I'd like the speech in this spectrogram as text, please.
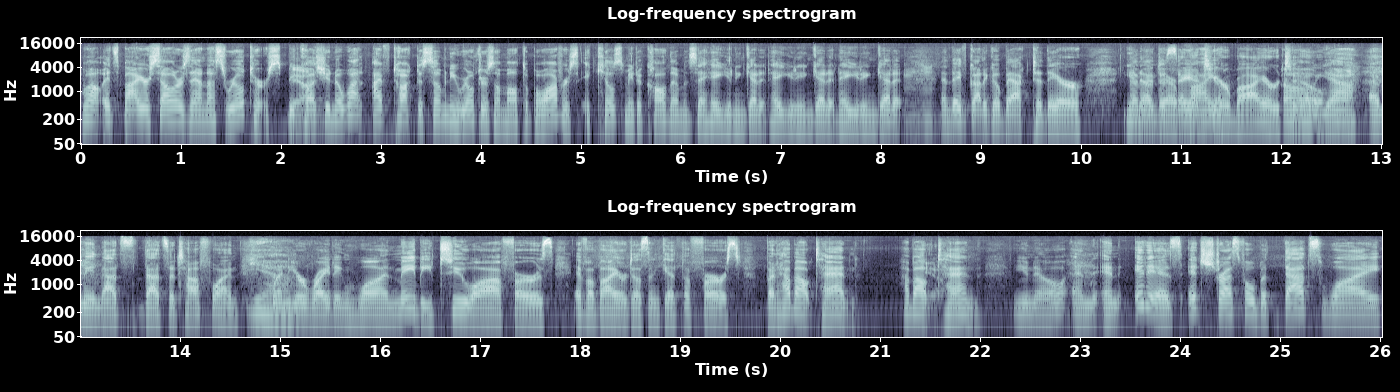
Well, it's buyers, sellers, and us realtors because Yeah. you know what? I've talked to so many realtors on multiple offers. It kills me to call them and say, "Hey, you didn't get it. Hey, you didn't get it. Hey, you didn't get it," mm-hmm. and they've got to go back to their, you and know, then their say buyer. it to your buyer oh, too. Oh, yeah. I mean that's that's a tough one. Yeah. When you're writing one, maybe two offers if a buyer doesn't get the first. But how about ten? How about Yeah. ten? You know, and and it is it's stressful, but that's why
